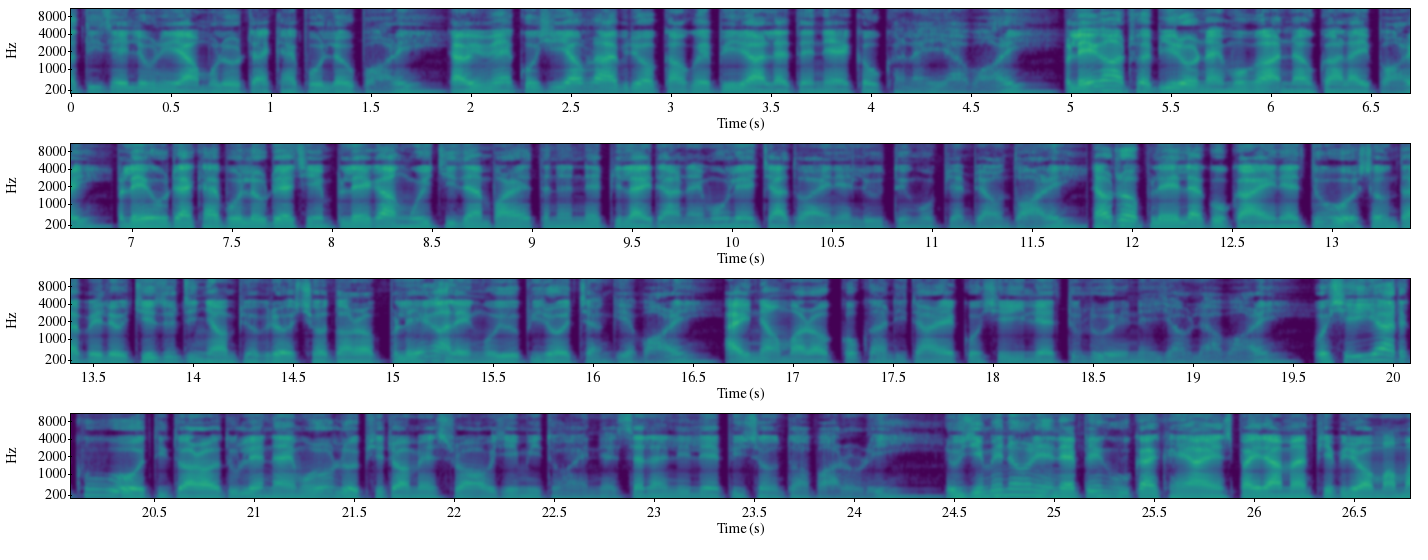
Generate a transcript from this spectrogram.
အတိစိတ်လုံနေရမလို့တိုက်ခိုက်ဖို့လုပ်ပါတယ်။ဒါပေမဲ့ကိုရှီရောက်လာပြီးတော့ကောက်ွယ်ပေးတာလက်သေးနဲ့အကုတ်ခံလိုက်ရပါတယ်။ပလဲကထွက်ပြေးတော့နိုင်မိုးကအနောက်ကလိုက်ပါတယ်။ပလဲကိုတိုက်ခိုက်ဖို့လုပ်တဲ့ချိန်ပလဲကငွေကြီးတန်းပါတဲ့တနက်နဲ့ပြစ်လိုက်တာနိုင်မိုးလဲကြာသွားရင်းနဲ့လူသွင်းကိုပြန်ပြောင်းသွားတယ်။နောက်တော့ပလဲလက်ကိုကာရင်းနဲ့သူ့ကိုအဆုံးသတ်ပေးလို့ကျေးဇူးတင်ကြောင်းပြောပြီးတော့ရှော့သွားတော့ပလဲကလည်းငွေယူပြီးတော့ကြံခဲ့ပါတယ်။အဲဒီနောက်မှာတော့ကုတ်ခန့်တီထားတဲ့ကိုရှီကြီးလည်းသူ့လူတွေနဲ့ရောက်လာပါတယ်။ကိုရှီကြီးကတခုကိုတီးသွားတော့သူလည်းနိုင်မိုးလို့ဖြစ်တော့မယ်ဆိုတော့ရိပ်မိသွားရင်လည်းဇလန်လေးလည်းပြီးဆုံးသွားပါတော့တယ်။လူကြီးမင်းတို့အနေနဲ့ပင်ကူကိုက်ခံရရင်စပိုင်ဒါမန်ဖြစ်ပြီးတော့မမ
